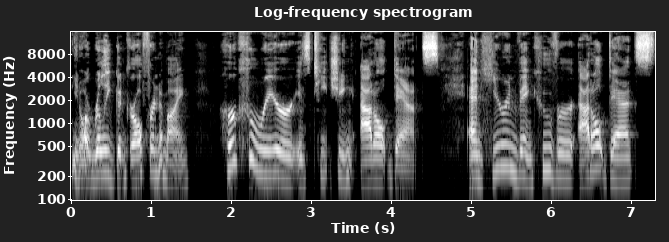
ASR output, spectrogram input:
you know a really good girlfriend of mine her career is teaching adult dance and here in vancouver adult dance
